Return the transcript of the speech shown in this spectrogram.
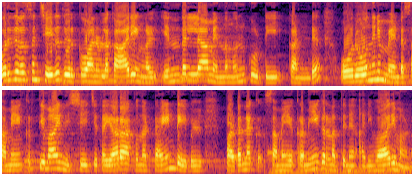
ഒരു ദിവസം ചെയ്തു തീർക്കുവാനുള്ള കാര്യങ്ങൾ എന്തെല്ലാം എന്ന് മുൻകൂട്ടി കണ്ട് ഓരോന്നിനും വേണ്ട സമയം കൃത്യമായി നിശ്ചയിച്ച് തയ്യാറാക്കുന്ന ടൈം ടേബിൾ പഠന സമയ ക്രമീകരണത്തിന് അനിവാര്യമാണ്.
